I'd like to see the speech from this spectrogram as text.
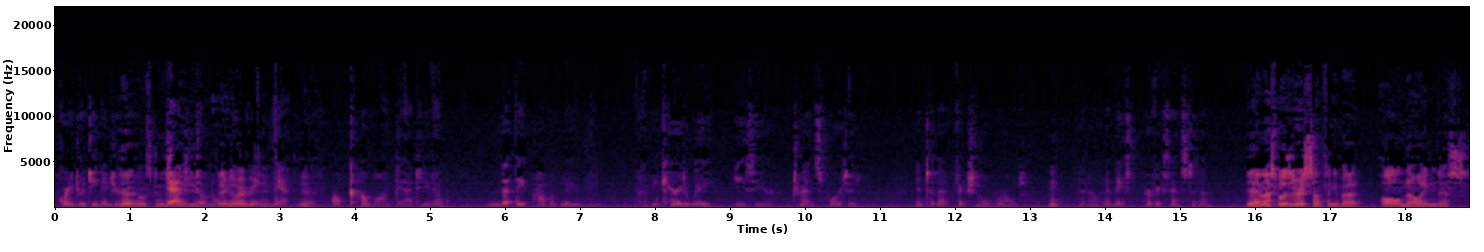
According to a teenager? Yeah, I was going to Dad, you yeah, don't know they know everything. Yeah. yeah. Oh, come on, Dad, you know. That they probably could be carried away easier and transported into that fictional world. Hmm. You know, and it makes perfect sense to them. Yeah, and I suppose there is something about all knowingness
